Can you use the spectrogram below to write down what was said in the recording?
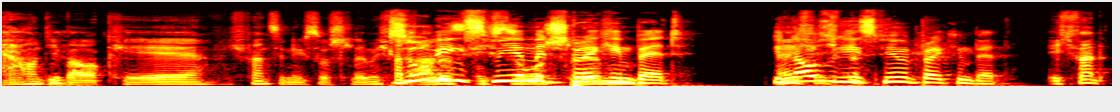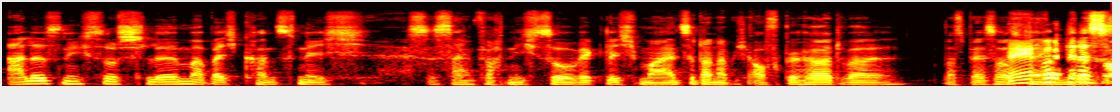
Ja, und die war okay. Ich fand sie nicht so schlimm. Ich so ging es mir so mit schlimm. Breaking Bad. Genauso ging es mir mit Breaking Bad. Ich fand alles nicht so schlimm, aber ich konnte es nicht. Es ist einfach nicht so wirklich meins. Und dann habe ich aufgehört, weil was Besseres ja, aber das,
